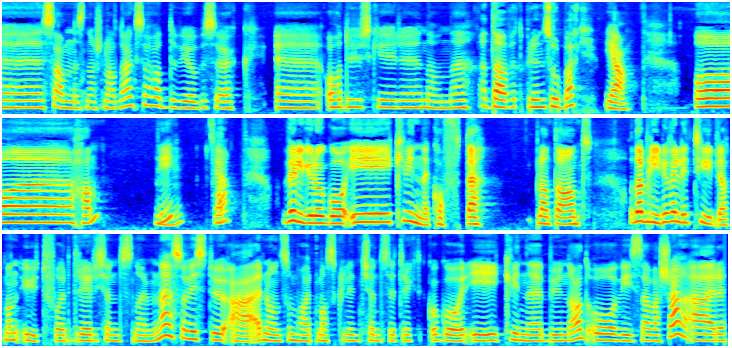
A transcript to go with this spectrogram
eh, samenes nasjonaldag så hadde vi jo besøk eh, Å, du husker eh, navnet? David Brun Solbakk. Ja. Og eh, han, de, Mhm. ja, velger å gå i kvinnekofte, blant annet. Og da blir det jo veldig tydelig at man utfordrer kjønnsnormene. Så hvis du er noen som har et maskulint kjønnsuttrykk og går i kvinnebunad, og vice versa, er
